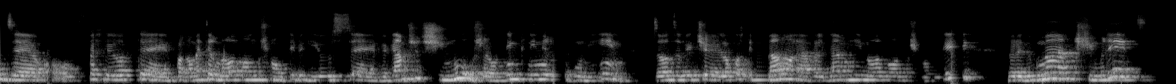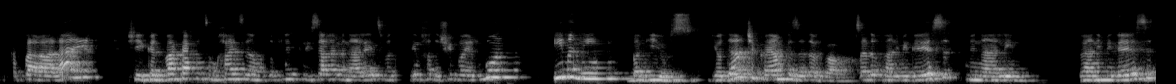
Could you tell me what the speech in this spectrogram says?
את זה, הופך להיות אה, פרמטר מאוד מאוד משמעותי בגיוס אה, וגם של שימור של עובדים פנים ארגוניים, זו עוד זווית שלא כל כך דיברנו עליה, אבל גם היא מאוד מאוד משמעותית. ולדוגמה, שמרית, כפרה עלייך, שהיא כתבה ככה, צמחה אצלנו תוכנית כניסה למנהלי צוותים חדשים בארגון, אם אני בגיוס יודעת שקיים כזה דבר, בסדר? ואני מגייסת מנהלים ואני מגייסת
